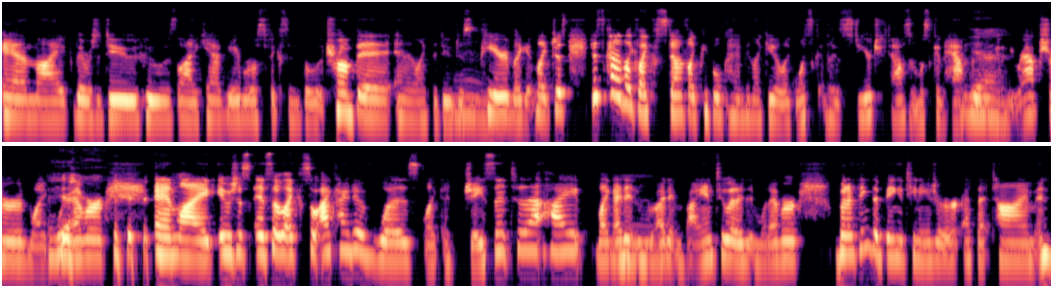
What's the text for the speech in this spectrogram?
and like there was a dude who was like yeah gabriel's fixing to blow a trumpet and then like the dude Mm. disappeared like it like just just kind of like like stuff like people kind of being like you know like what's this year 2000 what's gonna happen are Yeah. gonna be raptured like Yeah. whatever and like it was just and so like so i kind of was like adjacent to that hype like i didn't Mm. i didn't buy into it i didn't whatever but i think that being a teenager at that time and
